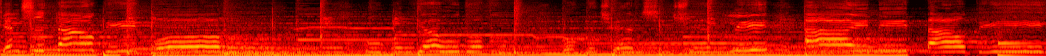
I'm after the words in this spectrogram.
坚持到底。我不管有多苦，我会全心全力爱你到底。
